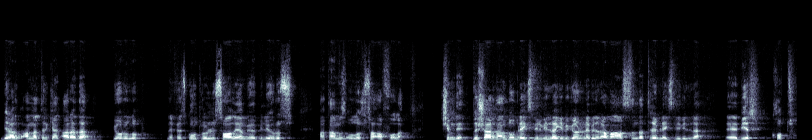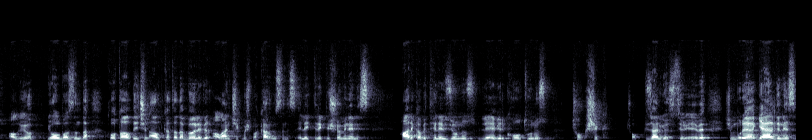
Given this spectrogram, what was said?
biraz anlatırken arada yorulup nefes kontrolünü sağlayamıyor. Biliyoruz hatamız olursa affola. Şimdi dışarıdan dubleks bir villa gibi görünebilir ama aslında triplex bir villa. Ee, bir kot alıyor yol bazında. Kot aldığı için alt kata da böyle bir alan çıkmış. Bakar mısınız? Elektrikli şömineniz, harika bir televizyonunuz, L1 koltuğunuz çok şık. Çok güzel gösteriyor evi. Şimdi buraya geldiniz.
